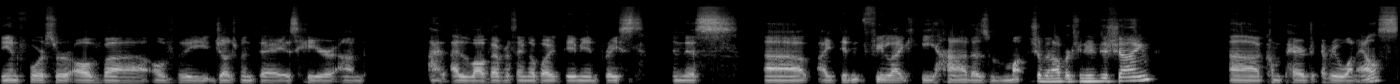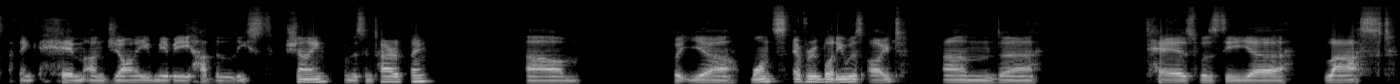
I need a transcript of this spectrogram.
The enforcer of of the Judgment Day is here, and I, I love everything about Damian Priest in this. Uh, I didn't feel like he had as much of an opportunity to shine uh, compared to everyone else. I think him and Johnny maybe had the least shine from this entire thing. Um, but yeah, once everybody was out and uh, Tez was the uh, last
